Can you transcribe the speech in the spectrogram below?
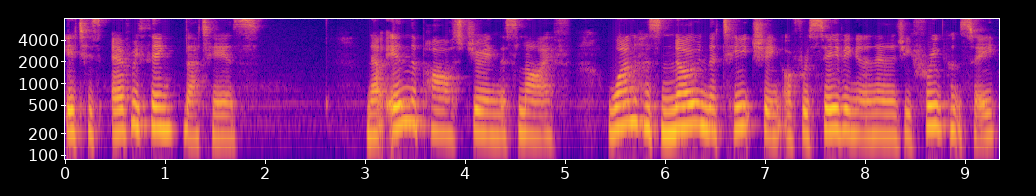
it is everything that is. Now, in the past, during this life, one has known the teaching of receiving an energy frequency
